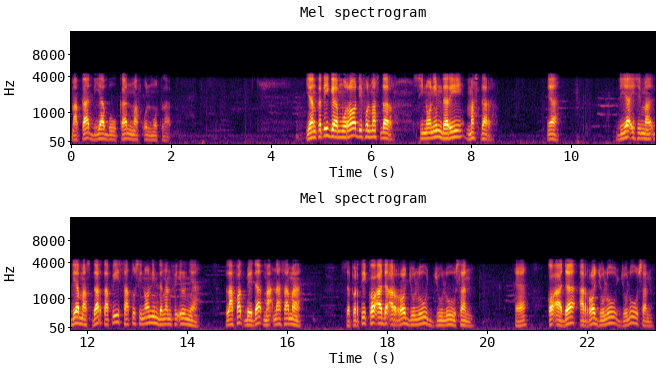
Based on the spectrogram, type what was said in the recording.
maka dia bukan maf'ul mutlak. Yang ketiga, muradiful masdar. Sinonim dari masdar. Ya. Dia isi dia masdar tapi satu sinonim dengan fi'ilnya. Lafat beda, makna sama. Seperti kok ada ar-rajulu julusan. Ya. Kok ada ar-rajulu julusan.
